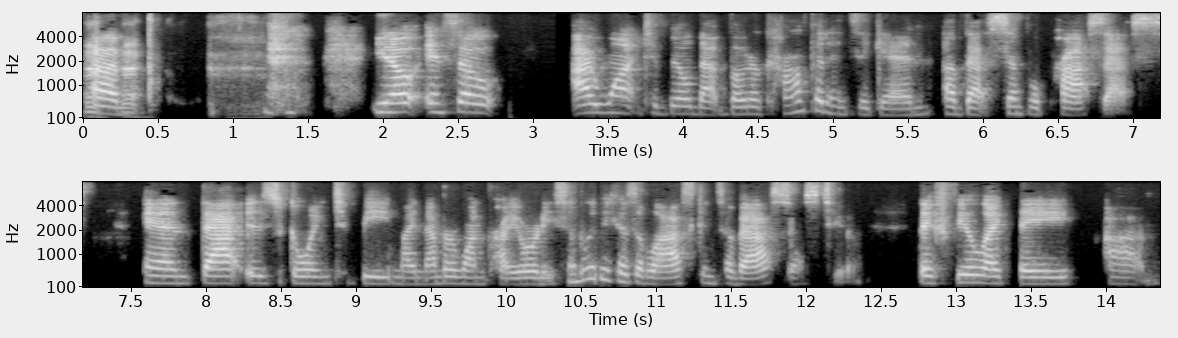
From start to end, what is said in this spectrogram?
one. um, you know, and so I want to build that voter confidence again of that simple process. And that is going to be my number one priority simply because Alaskans have asked us to. They feel like they um,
